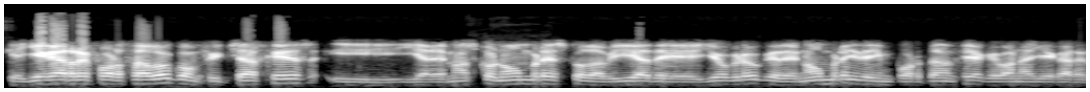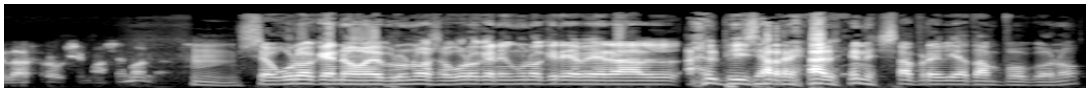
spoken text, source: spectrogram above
que llega reforzado con fichajes y, y, además con hombres todavía de, yo creo que de nombre y de importancia que van a llegar en las próximas semanas. Hmm, seguro que no, ¿eh, Bruno? Seguro que ninguno quiere ver al, al Villarreal en esa previa tampoco, ¿no?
